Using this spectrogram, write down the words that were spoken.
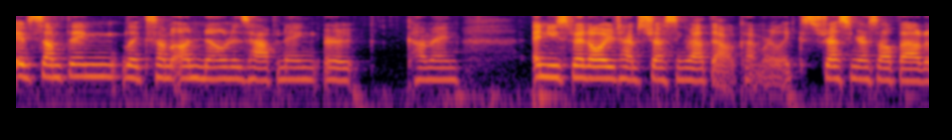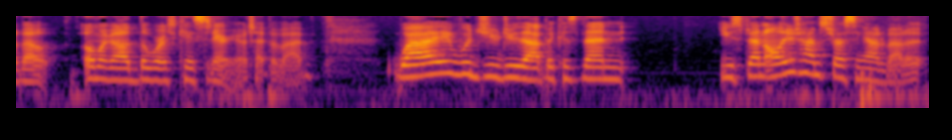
if something like some unknown is happening or coming, and you spend all your time stressing about the outcome or like stressing yourself out about oh my god the worst case scenario type of vibe. Why would you do that? Because then you spend all your time stressing out about it,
